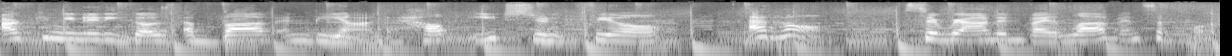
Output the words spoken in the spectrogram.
Our community goes above and beyond to help each student feel at home, surrounded by love and support.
